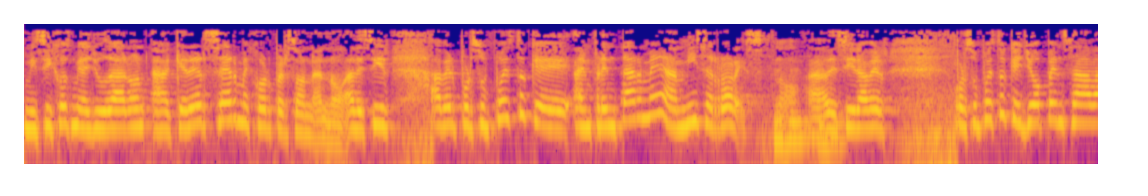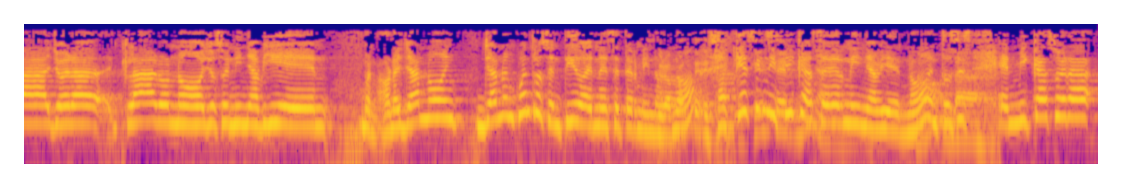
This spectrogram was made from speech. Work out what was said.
Mis hijos me ayudaron a querer ser mejor persona, ¿no? A decir, a ver, por supuesto que a enfrentarme a mis errores, ¿no? A decir, a ver, por supuesto que yo pensaba, yo era, claro, no, yo soy niña bien. Bueno, ahora ya no, ya no encuentro sentido en ese término, Pero ¿no? exacto, ¿Qué ¿qué ser significa niña? ser niña bien, no? No, Entonces, la- en mi caso era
